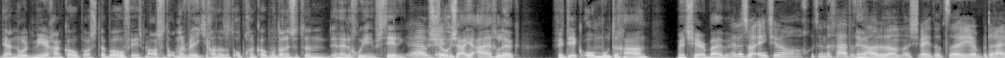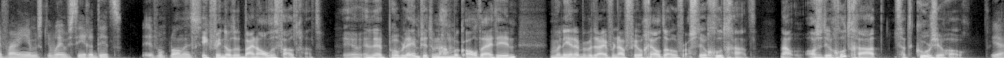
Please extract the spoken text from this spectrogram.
ja, nooit meer gaan kopen als het daarboven is. Maar als het onder weet je gewoon dat het op gaan kopen. Want dan is het een, een hele goede investering. Ja. Dus zo zou je eigenlijk, vind ik, om moeten gaan met share Ja, buyback. dat is wel eentje wel goed in de gaten te Ja. houden dan. Als je weet dat eh, je bedrijf waarin je misschien wil investeren dit van plan is. Ik vind dat het bijna altijd fout gaat. En het probleem zit er namelijk altijd in... wanneer hebben bedrijven nou veel geld over als het heel goed gaat? Nou, als het heel goed gaat, staat de koers heel hoog. Ja.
